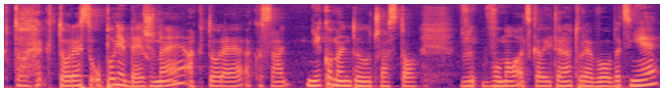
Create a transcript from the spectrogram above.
ktoré, ktoré sú úplne bežné a ktoré ako sa nekomentujú často v, v umeleckej literatúre vôbec nie.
